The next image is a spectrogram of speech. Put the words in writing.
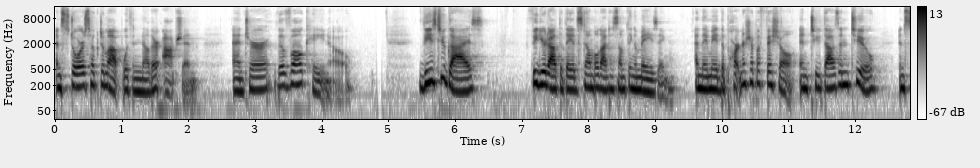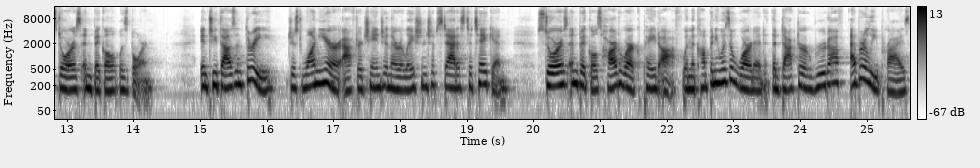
and Storz hooked him up with another option enter the volcano. These two guys figured out that they had stumbled onto something amazing, and they made the partnership official in 2002, and Storz and Bickel was born. In 2003, just one year after changing their relationship status to Taken, Storz and Bickel's hard work paid off when the company was awarded the Dr. Rudolph Eberle Prize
